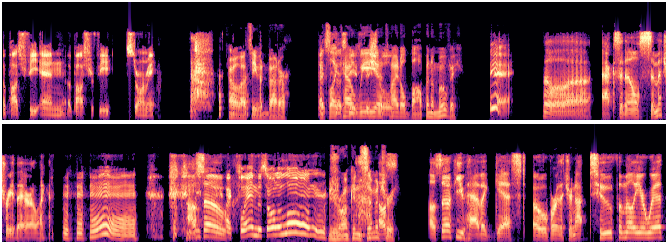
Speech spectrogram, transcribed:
apostrophe n apostrophe stormy. Oh, that's even better. That's It's like that's how we official- uh, title Bop in a movie. Yeah. Little uh, accidental symmetry there. I like it. Also, I planned this all along. Drunken symmetry. also, if you have a guest over that you're not too familiar with,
